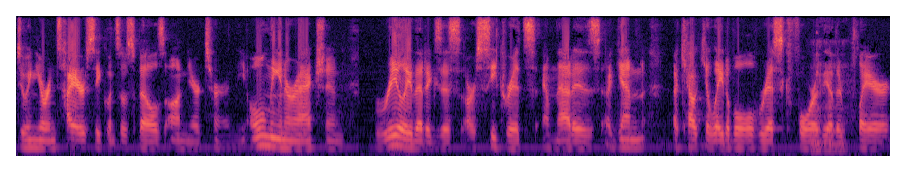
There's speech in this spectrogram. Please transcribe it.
doing your entire sequence of spells on your turn. The only interaction really that exists are secrets, and that is again a calculatable risk for the Mhm. other player.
